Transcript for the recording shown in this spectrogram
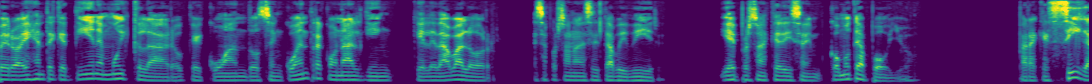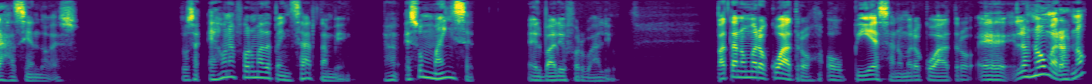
Pero hay gente que tiene muy claro que cuando se encuentra con alguien que le da valor, esa persona necesita vivir. Y hay personas que dicen, ¿cómo te apoyo? Para que sigas haciendo eso. Entonces, es una forma de pensar también. Es un mindset, el value for value. Pata número cuatro, o pieza número cuatro, eh, los números, ¿no?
